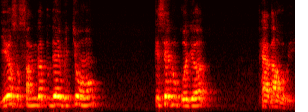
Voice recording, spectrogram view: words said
ਜੇ ਉਸ ਸੰਗਤ ਦੇ ਵਿੱਚੋਂ ਕਿਸੇ ਨੂੰ ਕੁਝ ਫਾਇਦਾ ਹੋਵੇ।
